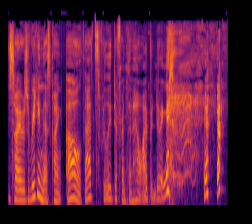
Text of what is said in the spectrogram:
So I was reading this going, oh, that's really different than how I've been doing it.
